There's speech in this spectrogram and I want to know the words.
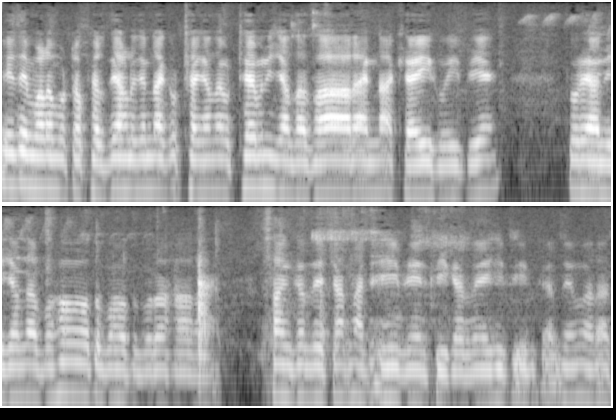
ਇਹਦੇ ਮਾੜਾ ਮੋਟਾ ਫਿਰਦਿਆਂ ਹੁਣ ਜਿੰਨਾ ਕਿ ਉੱਠਿਆ ਜਾਂਦਾ, ਉੱਠਿਆ ਵੀ ਨਹੀਂ ਜਾਂਦਾ, ਸਾਰਾ ਇੰਨਾ ਖਿਆਈ ਹੋਈ ਪਿਆ ਤੁਰਿਆ ਨਹੀਂ ਜਾਂਦਾ, ਬਹੁਤ ਬਹੁਤ ਬੁਰਾ ਹਾਲ ਹੈ। ਸੰਗਤ ਦੇ ਚਰਨਾਂ 'ਚ ਇਹੀ ਬੇਨਤੀ ਕਰਦੇ, ਇਹੀ ਅਪੀਲ ਕਰਦੇ, ਮਹਾਰਾਜ,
